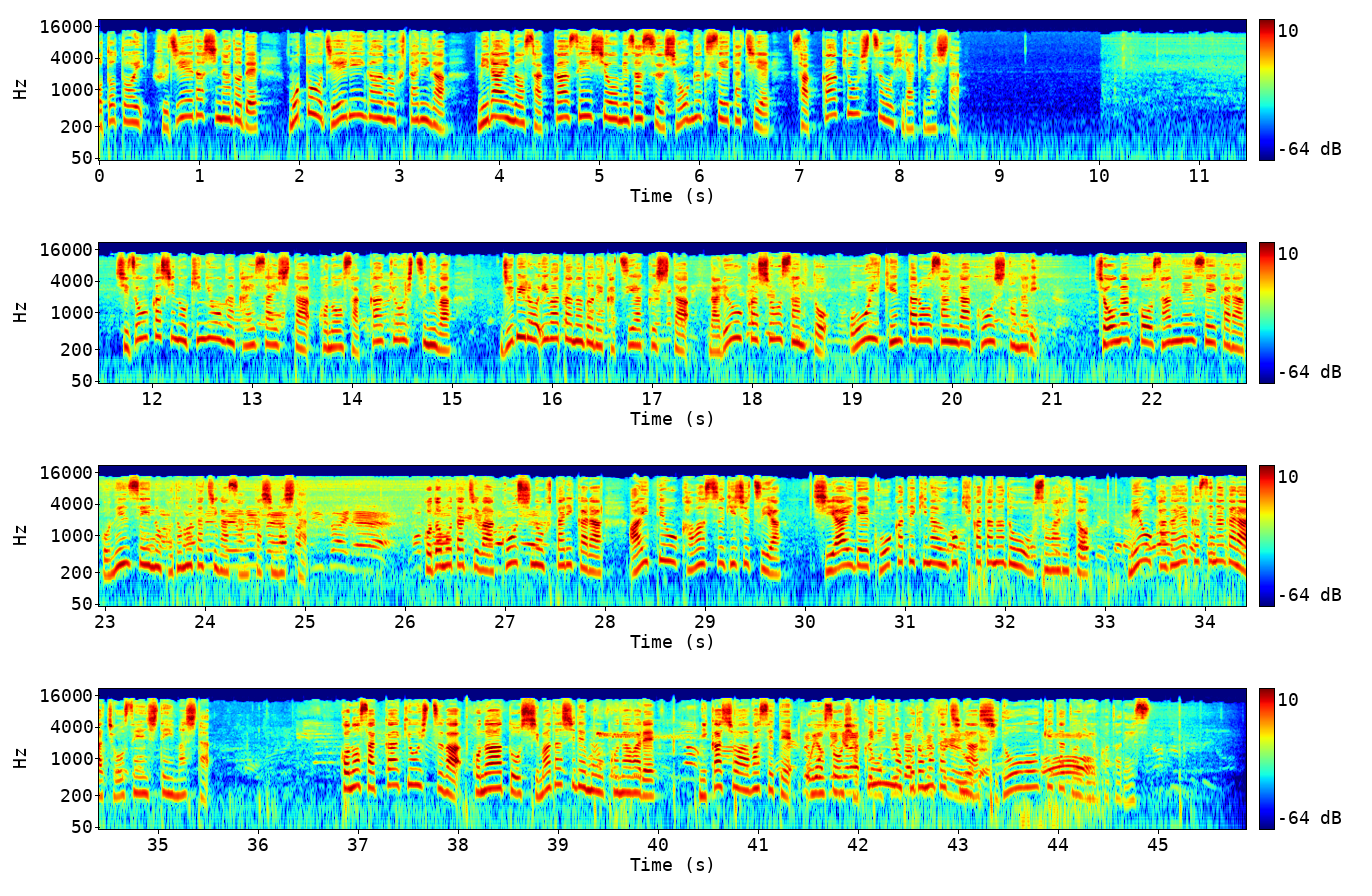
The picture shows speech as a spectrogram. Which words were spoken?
おととい藤枝市などで元 J リーガーの2人が未来のサッカー選手を目指す小学生たちへサッカー教室を開きました。静岡市の企業が開催したこのサッカー教室にはジュビロ磐田などで活躍した鳴岡翔さんと大井健太郎さんが講師となり小学校3年生から5年生の子どもたちが参加しました。子どもたちは講師の2人から相手をかわす技術や試合で効果的な動き方などを教わると目を輝かせながら挑戦していました。このサッカー教室はこの後島田市でも行われ2カ所合わせておよそ100人の子どもたちが指導を受けたということです。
